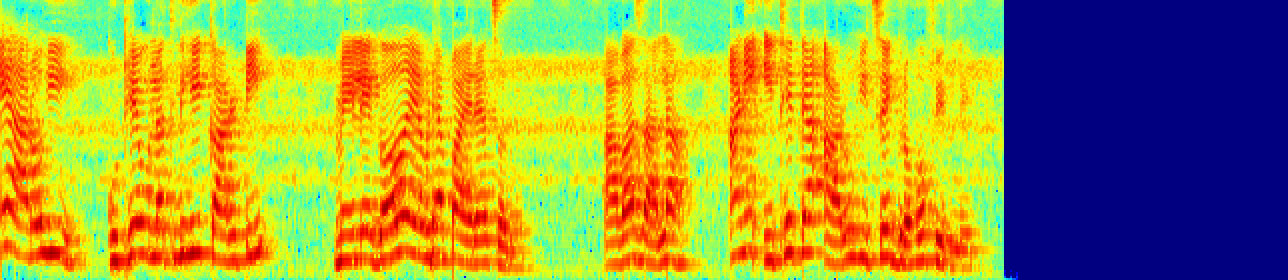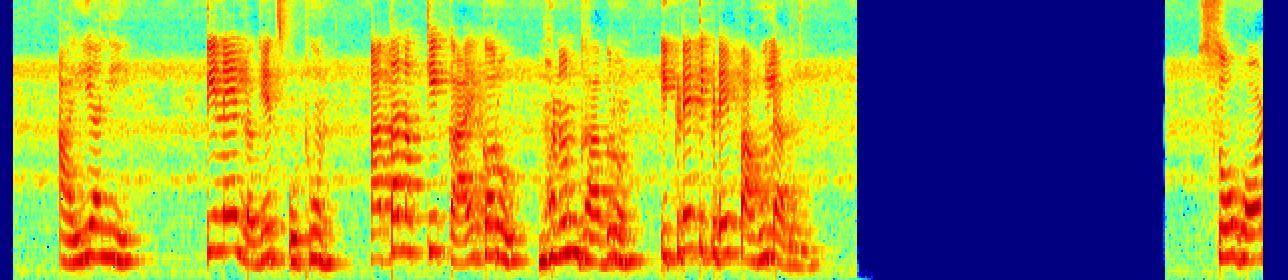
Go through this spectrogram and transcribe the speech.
आरोही कुठे उलटली ही कार्टी? मेले ग एवढ्या पायऱ्या चढून. आवाज आला आणि इथे त्या आरोहीचे ग्रह फिरले. आई आली. तिने लगेच उठून आता नक्की काय करू म्हणून घाबरून इकडे तिकडे पाहू लागली. So what?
